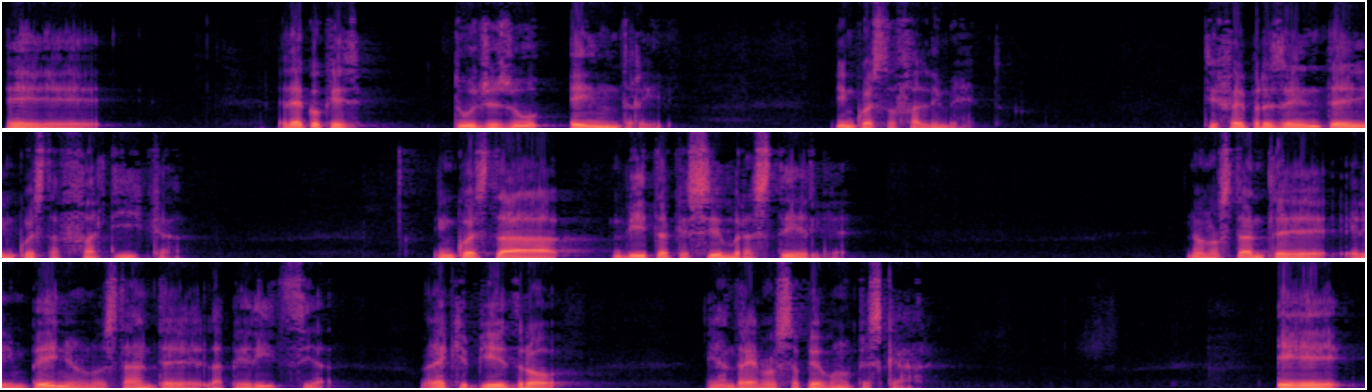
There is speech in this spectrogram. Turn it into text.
E, ed ecco che tu Gesù entri in questo fallimento, ti fai presente in questa fatica, in questa vita che sembra sterile, nonostante l'impegno, nonostante la perizia, non è che Pietro e Andrea non sapevano pescare. E,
